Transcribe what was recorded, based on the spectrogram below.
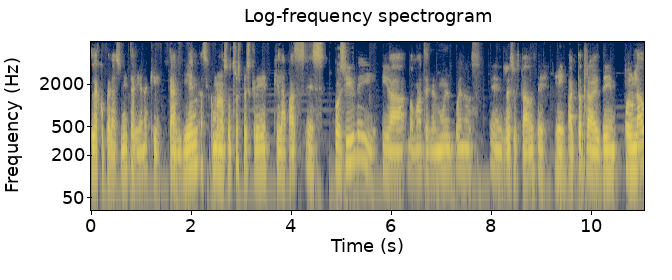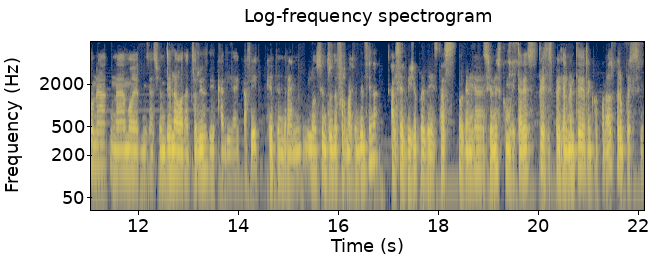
la cooperación italiana que también, así como nosotros, pues cree que la paz es posible y, y va, vamos a tener muy buenos eh, resultados de, impacto a través de, por un lado, una, una modernización de laboratorios de calidad de café que tendrán los centros de formación del SENA al servicio pues, de estas organizaciones comunitarias, pues, especialmente de reincorporados, pero pues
